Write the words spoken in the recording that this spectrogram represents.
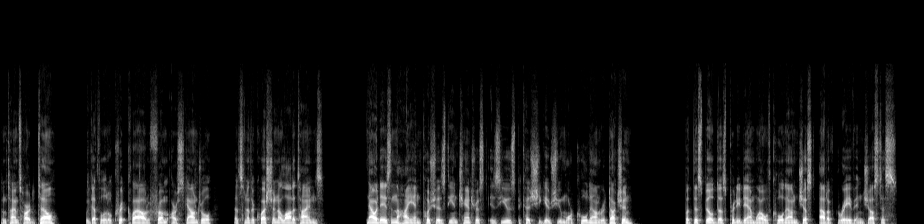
Sometimes hard to tell. We got the little crit cloud from our scoundrel. That's another question. A lot of times Nowadays, in the high end pushes, the Enchantress is used because she gives you more cooldown reduction. But this build does pretty damn well with cooldown just out of Grave Injustice.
